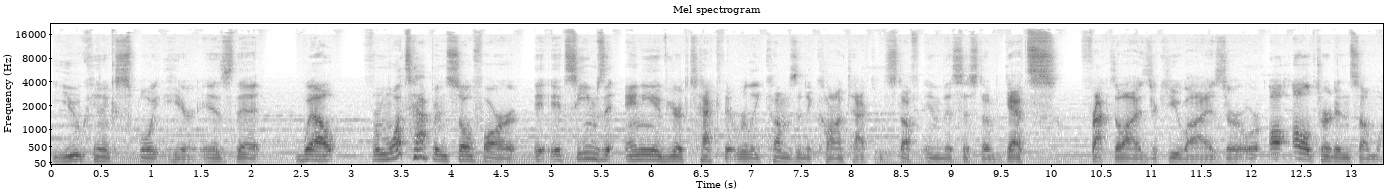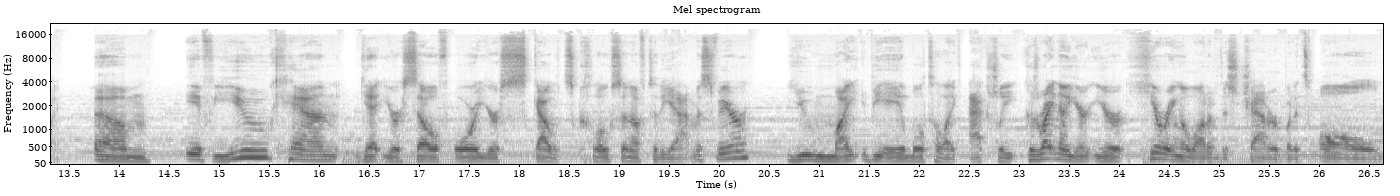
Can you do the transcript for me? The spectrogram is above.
you can exploit here is that, well, from what's happened so far, it, it seems that any of your tech that really comes into contact with stuff in the system gets fractalized or cubized or, or al- altered in some way. Um, if you can get yourself or your scouts close enough to the atmosphere, you might be able to like actually because right now you're you're hearing a lot of this chatter but it's all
